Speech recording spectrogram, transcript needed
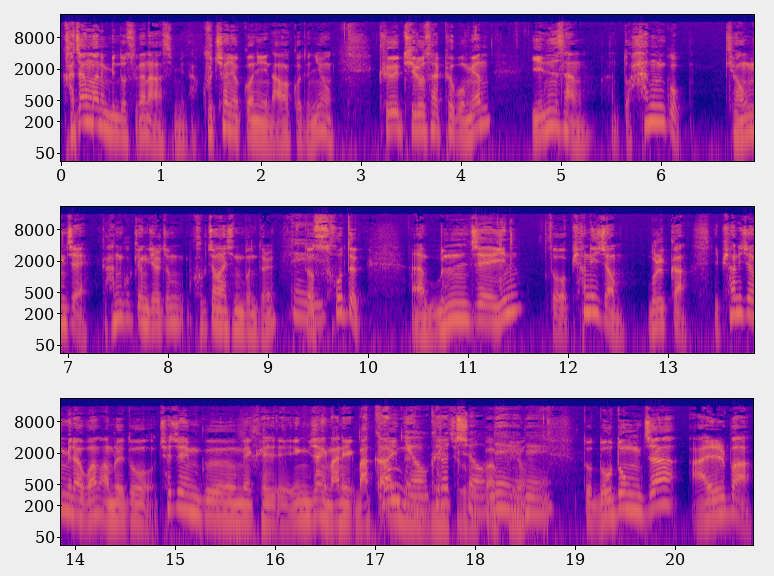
가장 많은 빈도수가 나왔습니다. 9천여 건이 나왔거든요. 그 뒤로 살펴보면 인상, 또 한국, 경제, 그러니까 한국 경제를 좀 걱정하시는 분들, 네. 또 소득, 아, 문재인, 또 편의점, 물가. 이 편의점이라고 하면 아무래도 최저임금에 굉장히 많이 맞닿아 있는 그럼요. 네, 그렇죠. 네. 네. 또 노동자, 알바,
